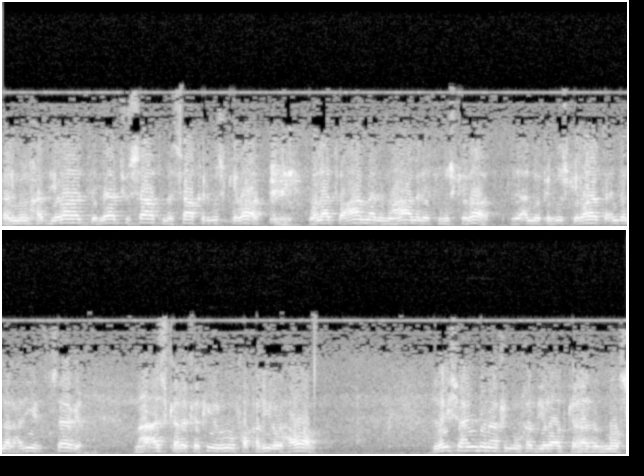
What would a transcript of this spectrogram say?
فالمخدرات لا تساق مساق المسكرات ولا تعامل معاملة المسكرات لأنه في المسكرات عندنا الحديث السابق ما أسكر كثيره فقليله حرام. ليس عندنا في المخدرات كهذا النص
